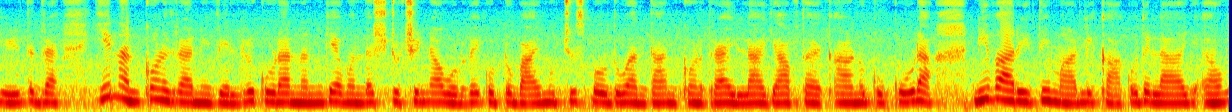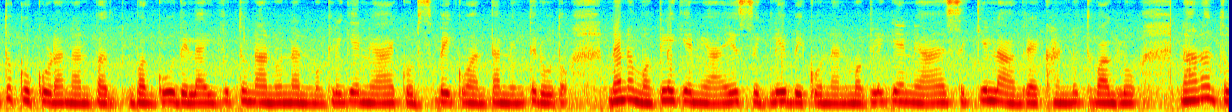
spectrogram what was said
ಹೇಳ್ತಿದ್ರೆ. ಏನು ಅಂದ್ಕೊಂಡಿದ್ರೆ ನೀವೆಲ್ಲರೂ ಕೂಡ ನನಗೆ ಒಂದಷ್ಟು ಚಿನ್ನ ಒಡವೆ ಕೊಟ್ಟು ಬಾಯಿ ಮುಚ್ಚಿಸ್ಬೋದು ಅಂತ ಅಂದ್ಕೊಂಡಿದ್ರೆ ಇಲ್ಲ, ಯಾವುದೇ ಕಾರಣಕ್ಕೂ ಕೂಡ ನೀವು ಆ ರೀತಿ ಮಾಡ್ಲಿಕ್ಕೆ ಆಗೋದಿಲ್ಲ. ಯಾವುದಕ್ಕೂ ಕೂಡ ನಾನು ಬಗ್, ಬಗ್ಗೋದಿಲ್ಲ. ಇವತ್ತು ನಾನು ನನ್ನ ಮಗಳಿಗೆ ನ್ಯಾಯ ಕೊಡಿಸ್ಬೇಕು ಅಂತ ನಿಂತಿರೋದು. ನನ್ನ ಮಗಳಿಗೆ ನ್ಯಾಯ ಸಿಗಲೇಬೇಕು. ನನ್ನ ಮಗಳಿಗೆ ನ್ಯಾಯ ಸಿಕ್ಕಿಲ್ಲ ಅಂದರೆ ಖಂಡಿತವಾಗ್ಲೂ. ನಾನಂತೂ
